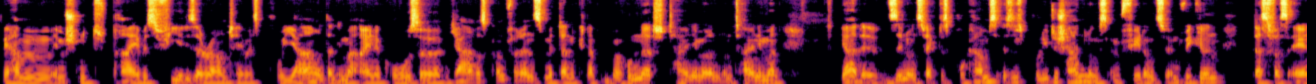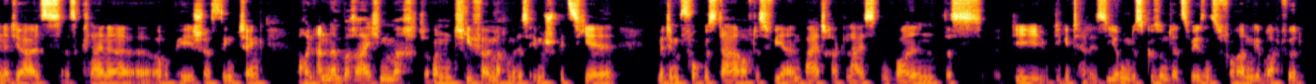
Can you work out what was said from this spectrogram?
Wir haben im Schnitt drei bis vier dieser Roundtables pro Jahr und dann immer eine große Jahreskonferenz mit dann knapp über 100 Teilnehmerinnen und Teilnehmern. Ja, der Sinn und Zweck des Programms ist es, politische Handlungsempfehlungen zu entwickeln. Das, was Elnet ja als, als kleiner äh, europäischer Think Tank auch in anderen Bereichen macht. Und hierfür machen wir das eben speziell mit dem Fokus darauf, dass wir einen Beitrag leisten wollen, dass die Digitalisierung des Gesundheitswesens vorangebracht wird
